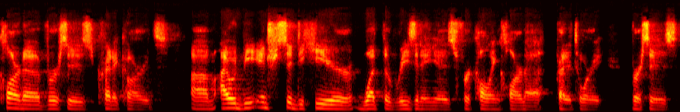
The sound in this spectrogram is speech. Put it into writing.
Klarna versus credit cards. Um, I would be interested to hear what the reasoning is for calling Klarna predatory versus,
